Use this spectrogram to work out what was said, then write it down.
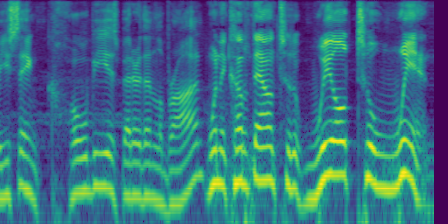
Are you saying Kobe is better than LeBron? When it comes down to the will to win.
